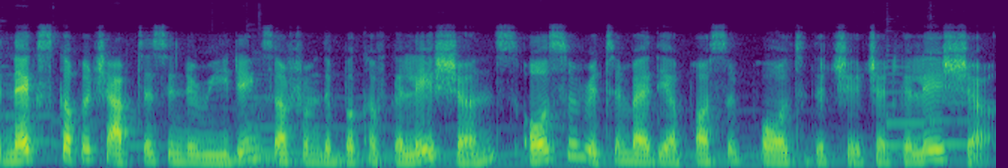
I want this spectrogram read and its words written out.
The next couple chapters in the readings are from the book of Galatians, also written by the Apostle Paul to the church at Galatia.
